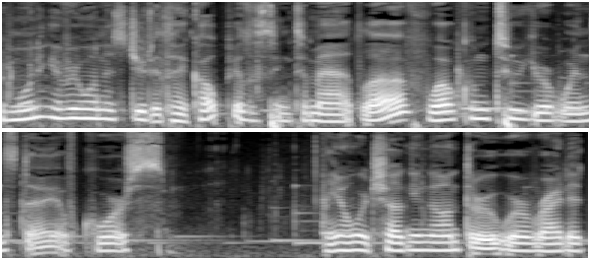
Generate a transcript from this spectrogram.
Good morning, everyone. It's Judith A. Cope. You're listening to Mad Love. Welcome to your Wednesday. Of course, you know, we're chugging on through. We're right at,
